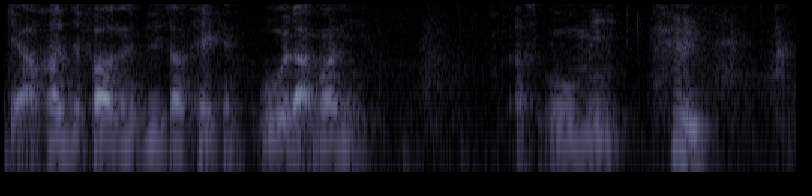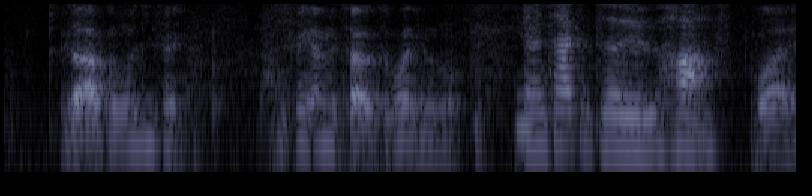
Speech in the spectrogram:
Get a hundred thousand views. I'm taking all that money. That's all me. Hmm. If that happen, what do you think? You think I'm entitled to money or not? You're entitled to half. Why?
